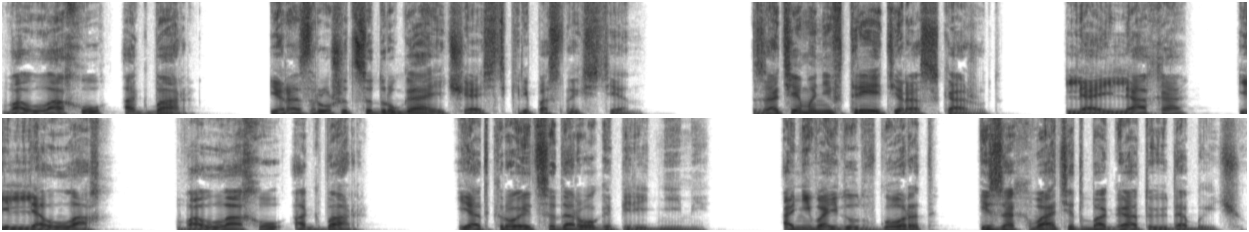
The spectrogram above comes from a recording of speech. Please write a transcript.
в Аллаху Акбар, и разрушится другая часть крепостных стен. Затем они в третий раз скажут «Ля Иляха Илляллах, в Аллаху Акбар», и откроется дорога перед ними. Они войдут в город и захватят богатую добычу.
